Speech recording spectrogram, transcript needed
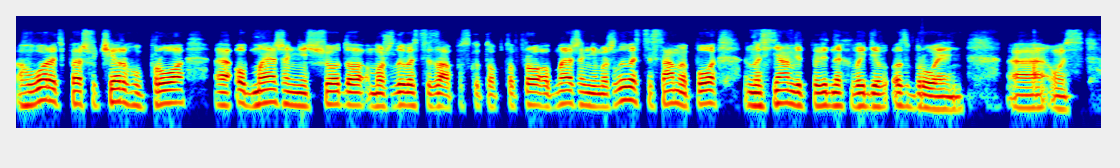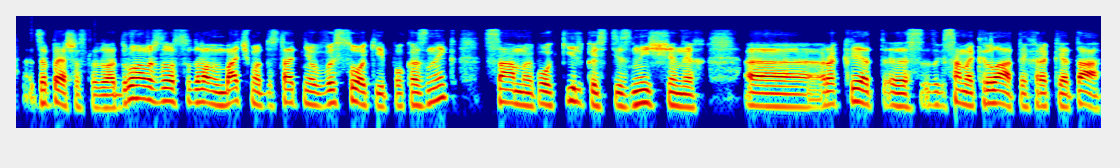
говорить в першу чергу про е, обмеження щодо можливості запуску, тобто про обмежені можливості саме по носіям відповідних видів озброєнь. Е, ось це перша складова. Друга важлива складова. Ми бачимо достатньо високий показник саме по кількості знищених е, ракет, е, саме крилатих ракет та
